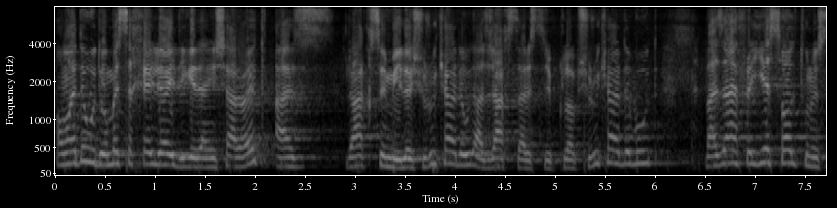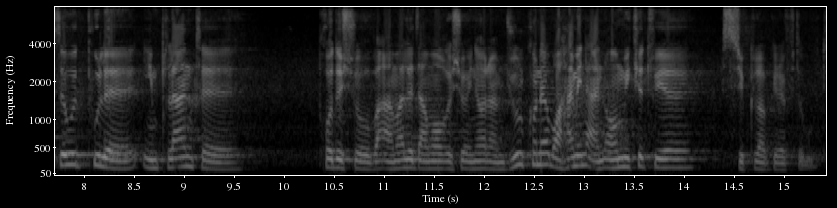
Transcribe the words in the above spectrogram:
آمده بود و مثل خیلی های دیگه در این شرایط از رقص میله شروع کرده بود از رقص در strip club شروع کرده بود و ظرف یه سال تونسته بود پول ایمپلنت خودش رو و عمل دماغش و اینا رو هم جور کنه با همین انعامی که توی strip club گرفته بود.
